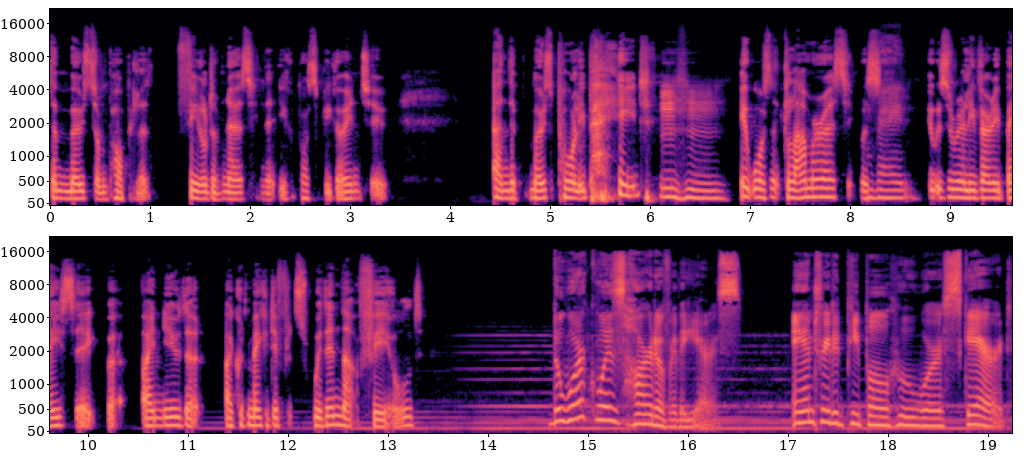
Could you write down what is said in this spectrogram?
the most unpopular field of nursing that you could possibly go into, and the most poorly paid. mm-hmm. It wasn't glamorous. It was Right. it was really very basic. But I knew that I could make a difference within that field. The work was hard over the years. Anne treated people who were scared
